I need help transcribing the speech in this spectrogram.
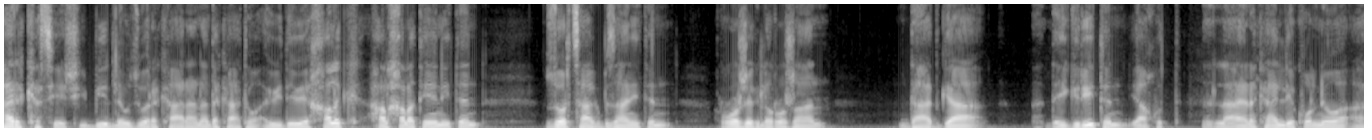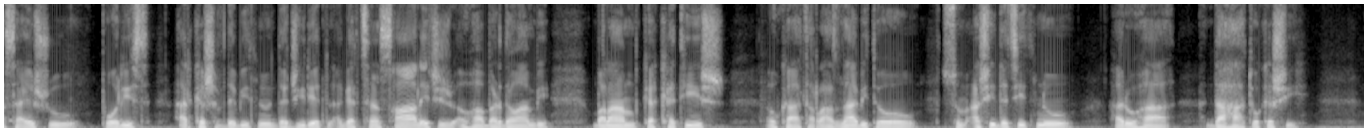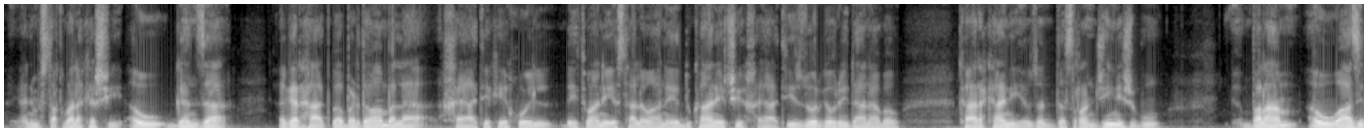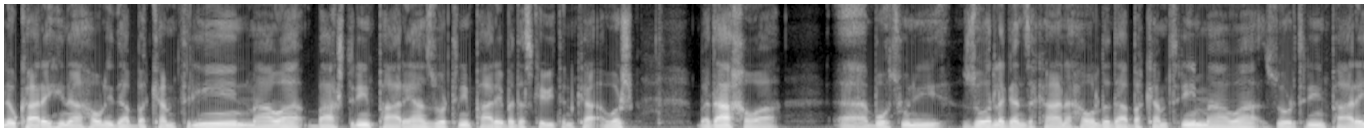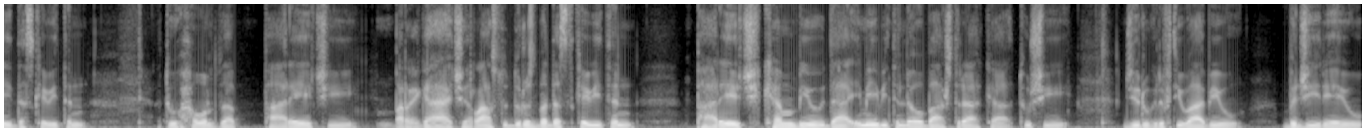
هەر کەسێکی بیر لەو جۆرە کارانە دەکاتەوە ئەوی دەوێ خەڵک هەڵخەڵەتێنیتن زۆر چاک بزانیتن ڕۆژێک لە ڕۆژان دادگا دەیگریتن یاخود لایەنەکان لێکۆڵنەوە ئاسایش و پۆلیس هەر کەشف دەبیتن و دەگیرێتن ئەگەر چەند ساڵێکیش ئەوها بەردەوام بی بەڵام کە کەتیش ئەو کاتە ڕاز نابیتەوە و سمعەشی دەچیتن و هەروها داهاتوەکەشی ینی مستەقبلەکەشی ئەو گەنجە ئەگەر هاتبا بەردەوام بە لە خەیاتیەکەی خۆی دەیتوانی ئێستا لەوانەیە دوکانێکی خەیاتی زۆر گەورەی دانابە و کارەکانی ئەوزە دەست ڕەنجینیش بوو بەڵام ئەو وازی لەو کارە هینا هەوڵیدا بە کەمترین ماوە باشترین پارەیان زۆرترین پارەی بەدەستکەویتن کە ئەوەش بەداخەوە بۆچوونی زۆر لە گەنجەکانە هەوڵ دەدا بە کەمترین ماوە زۆرترین پارەی دەستکەویتن تو هەوڵ دە پارەیەکی بەڕێگایەکی ڕاست و دروست بە دەستکەویتن پارەیەکی کەم بی و دائیمی بیتن لەوە باشترە کە تووشی جیرو گرفتی وابی و بگیرێ و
